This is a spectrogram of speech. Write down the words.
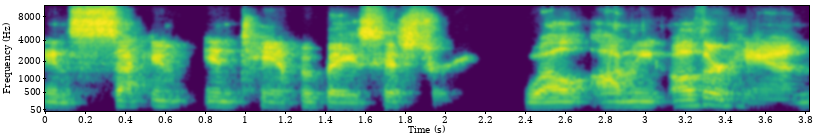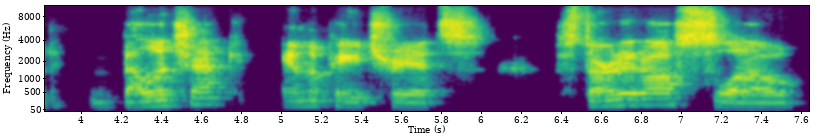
and second in Tampa Bay's history. Well, on the other hand, Belichick and the Patriots started off slow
